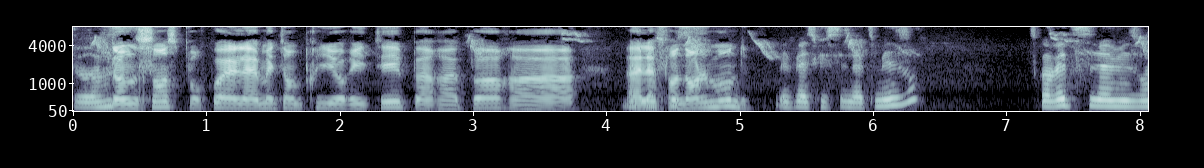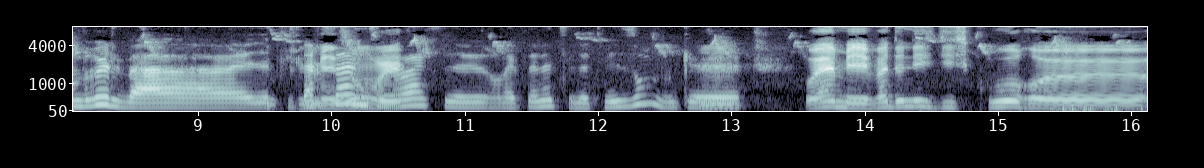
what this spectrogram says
vraiment- dans le sens pourquoi la mettre en priorité par rapport à, à la fin dans le monde? Mais parce que c'est notre maison. Parce qu'en fait, si la maison brûle, bah, il n'y a plus personne, maison, tu ouais. vois. Genre, la planète, c'est notre maison. Donc, euh, Mm. Ouais, mais va donner ce discours euh,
